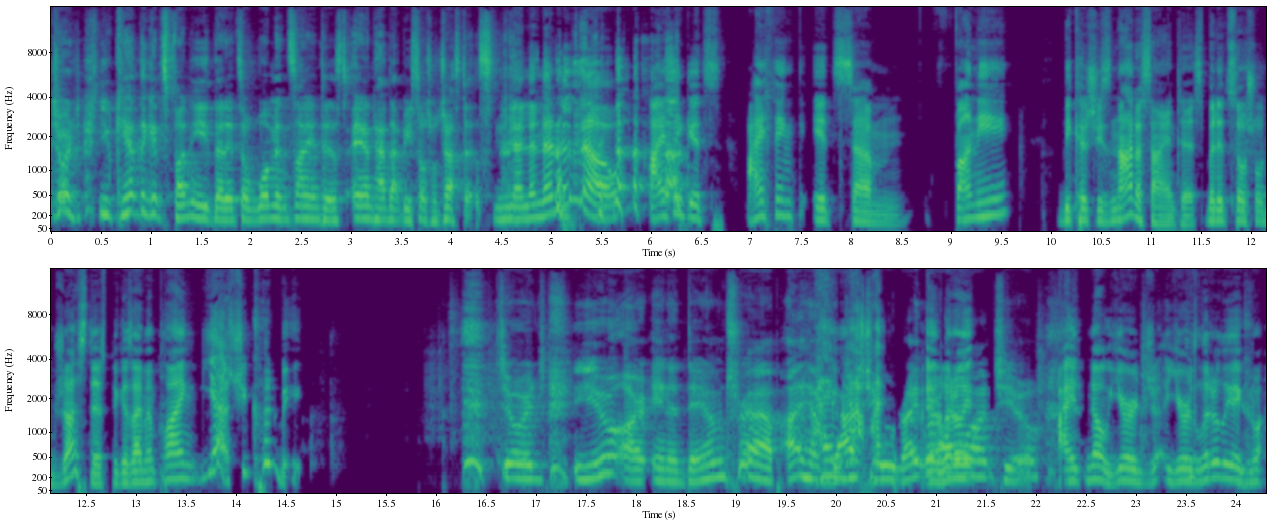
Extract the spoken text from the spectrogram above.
George, you can't think it's funny that it's a woman scientist and have that be social justice. No, no, no, no, no. I think it's I think it's um, funny because she's not a scientist, but it's social justice because I'm implying, yeah, she could be. George, you are in a damn trap. I have I'm got not- you right I where I want you. I know you're you're literally ignoring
